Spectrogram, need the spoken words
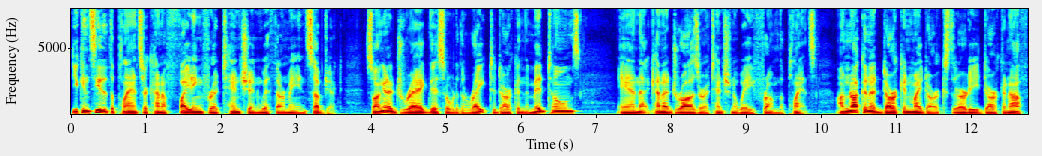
you can see that the plants are kind of fighting for attention with our main subject. So I'm going to drag this over to the right to darken the midtones, and that kind of draws our attention away from the plants. I'm not going to darken my darks, they're already dark enough.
